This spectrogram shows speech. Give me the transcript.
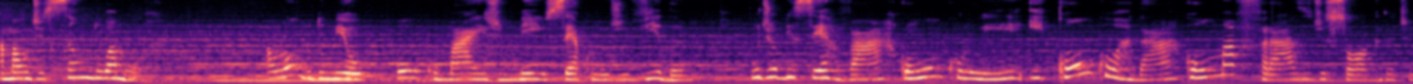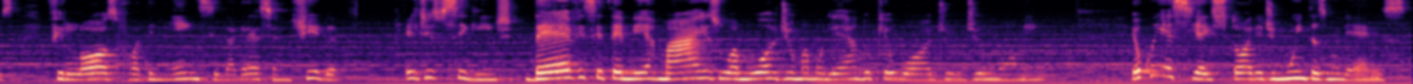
A maldição do amor. Ao longo do meu pouco mais de meio século de vida, pude observar, concluir e concordar com uma frase de Sócrates, filósofo ateniense da Grécia Antiga. Ele diz o seguinte: deve-se temer mais o amor de uma mulher do que o ódio de um homem. Eu conheci a história de muitas mulheres,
